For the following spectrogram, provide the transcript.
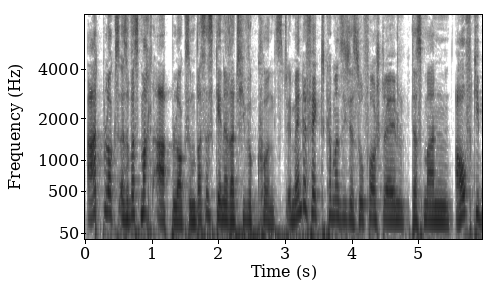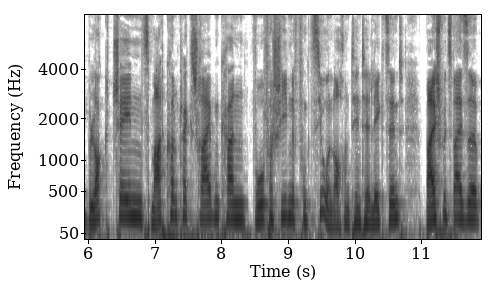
Artblocks, also was macht Artblocks und was ist generative Kunst? Im Endeffekt kann man sich das so vorstellen, dass man auf die Blockchain Smart Contracts schreiben kann, wo verschiedene Funktionen auch hinterlegt sind. Beispielsweise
